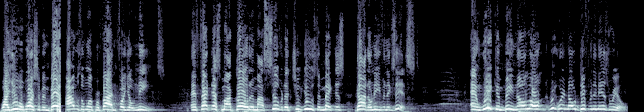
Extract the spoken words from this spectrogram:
While you were worshiping Baal, I was the one providing for your needs. In fact, that's my gold and my silver that you use to make this God don't even exist. And we can be no longer, we're no different than Israel.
